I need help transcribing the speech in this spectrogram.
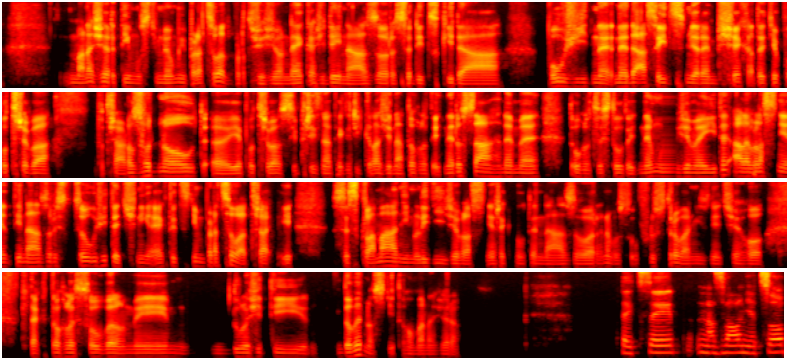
manažer týmu s tím neumí pracovat, protože že ne každý názor se vždycky dá použít, ne, nedá se jít směrem všech a teď je potřeba potřeba rozhodnout, eh, je potřeba si přiznat, jak říkala, že na tohle teď nedosáhneme, touhle cestou teď nemůžeme jít, ale vlastně ty názory jsou užitečný a jak teď s tím pracovat, třeba i se zklamáním lidí, že vlastně řeknou ten názor nebo jsou frustrovaní z něčeho, tak tohle jsou velmi důležitý dovednosti toho manažera. Teď si nazval něco,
